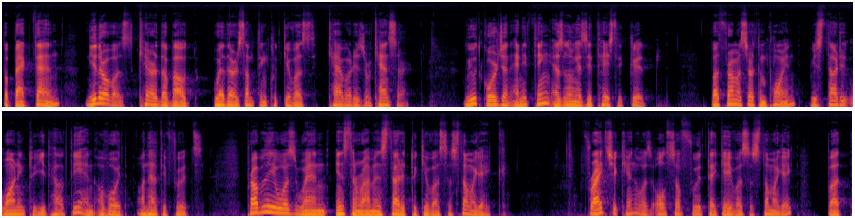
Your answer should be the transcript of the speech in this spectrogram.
But back then, neither of us cared about whether something could give us cavities or cancer. We would gorge on anything as long as it tasted good. But from a certain point, we started wanting to eat healthy and avoid unhealthy foods. Probably it was when instant ramen started to give us a stomachache. Fried chicken was also food that gave us a stomachache, but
